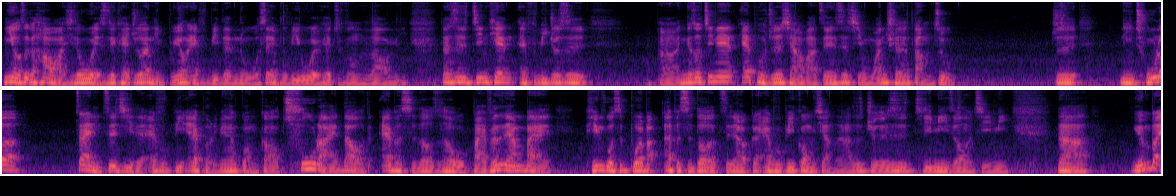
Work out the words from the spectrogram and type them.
你有这个号码，其实我也是可以，就算你不用 FB 登录，我是 FB，我也可以追踪得到你。但是今天 FB 就是，呃，应该说今天 Apple 就是想要把这件事情完全的挡住，就是你除了在你自己的 FB App 里面的广告出来到我的 App Store 之后，我百分之两百苹果是不会把 App Store 的资料跟 FB 共享的啊，这绝对是机密中的机密。那原本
